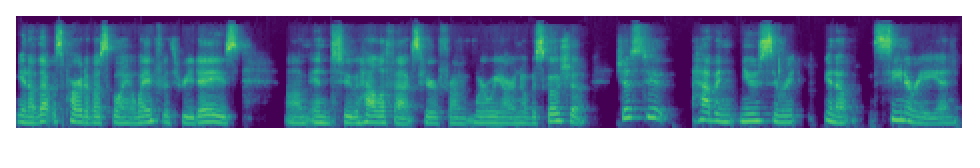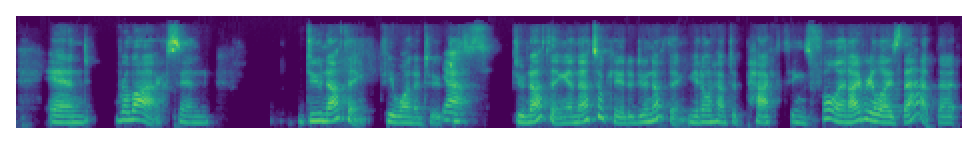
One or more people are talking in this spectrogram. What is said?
you know that was part of us going away for three days um, into halifax here from where we are in nova scotia just to have a new you know scenery and and relax and do nothing if you wanted to. Yes. just do nothing and that's okay to do nothing. You don't have to pack things full. And i realize that that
